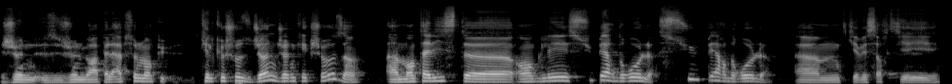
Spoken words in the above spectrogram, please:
je, je ne me rappelle absolument plus. Quelque chose John? John quelque chose? Un mentaliste anglais super drôle super drôle qui avait sorti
